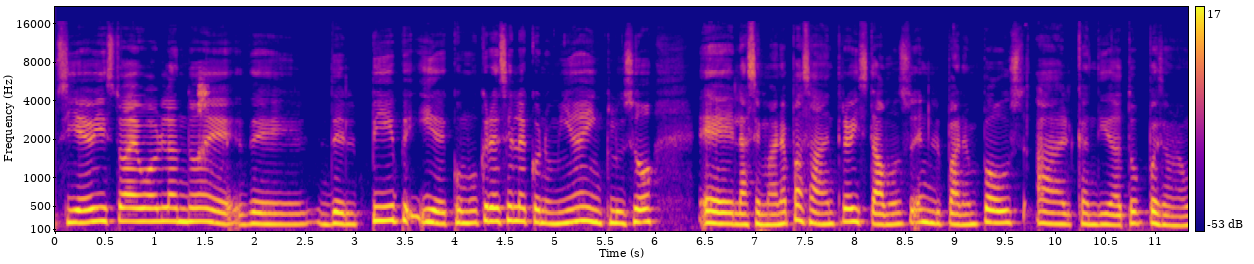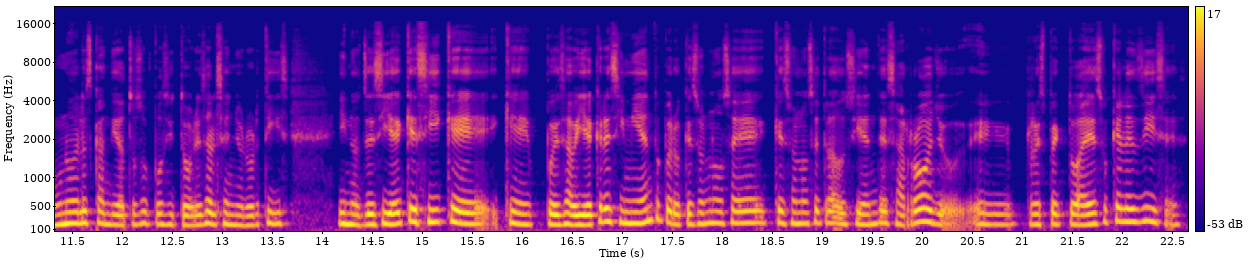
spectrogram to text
sí he visto a Evo hablando de, del PIB y de cómo crece la economía, e incluso eh, la semana pasada entrevistamos en el Pan Post al candidato, pues a uno de los candidatos opositores, al señor Ortiz, y nos decía que sí, que, que pues había crecimiento, pero que eso no se, que eso no se traducía en desarrollo. Eh, respecto a eso, ¿qué les dices?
